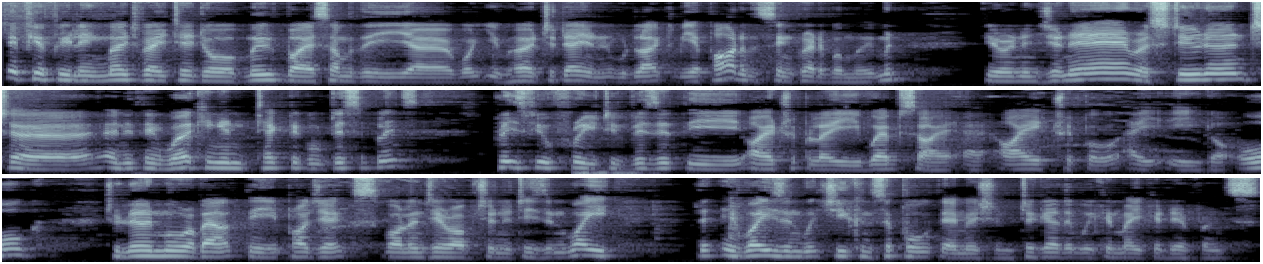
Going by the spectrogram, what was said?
if you're feeling motivated or moved by some of the uh, what you've heard today and would like to be a part of this incredible movement, you're an engineer, a student, uh, anything working in technical disciplines, please feel free to visit the IAAAE website at iaaae.org to learn more about the project's volunteer opportunities and way, the ways in which you can support their mission. Together we can make a difference.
